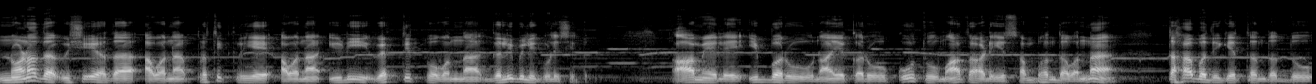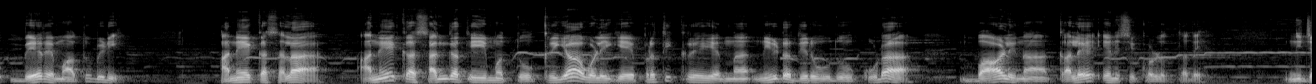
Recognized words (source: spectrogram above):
ನೊಣದ ವಿಷಯದ ಅವನ ಪ್ರತಿಕ್ರಿಯೆ ಅವನ ಇಡೀ ವ್ಯಕ್ತಿತ್ವವನ್ನು ಗಲಿಬಿಲಿಗೊಳಿಸಿತು. ಆಮೇಲೆ ಇಬ್ಬರು ನಾಯಕರು ಕೂತು ಮಾತಾಡಿ ಸಂಬಂಧವನ್ನು ತಹಬದಿಗೆ ತಂದದ್ದು ಬೇರೆ ಮಾತು ಬಿಡಿ. ಅನೇಕ ಸಲ ಅನೇಕ ಸಂಗತಿ ಮತ್ತು ಕ್ರಿಯಾವಳಿಗೆ ಪ್ರತಿಕ್ರಿಯೆಯನ್ನು ನೀಡದಿರುವುದು ಕೂಡ ಬಾಳಿನ ಕಲೆ ಎನಿಸಿಕೊಳ್ಳುತ್ತದೆ. ನಿಜ.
